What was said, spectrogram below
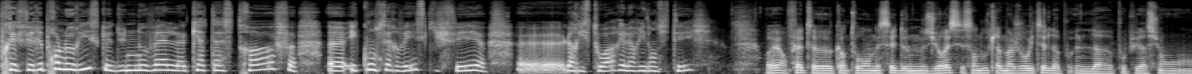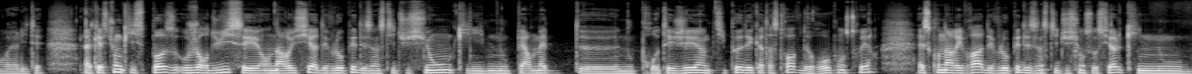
préférer prendre le risque d'une nouvelle catastrophe et conserver ce qui fait leur histoire et leur identité. Ouais, en fait, euh, quand on essaye de le mesurer, c'est sans doute la majorité de la, population en réalité. La question qui se pose aujourd'hui, c'est on a réussi à développer des institutions qui nous permettent de nous protéger un petit peu des catastrophes, de reconstruire. Est-ce qu'on arrivera à développer des institutions sociales qui nous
